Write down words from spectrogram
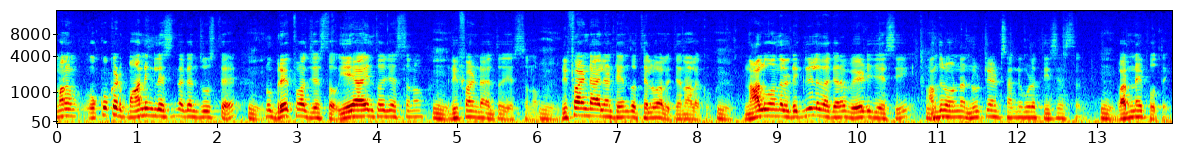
మనం ఒక్కొక్కటి మార్నింగ్ లేచిన దగ్గర చూస్తే నువ్వు బ్రేక్ఫాస్ట్ చేస్తావు. ఏ ఆయిల్తో చేస్తున్నావు? రిఫైండ్ ఆయిల్తో చేస్తున్నావు. రిఫైండ్ ఆయిల్ అంటే ఏందో తెలియాలి జనాలకు. నాలుగు వందల డిగ్రీల దగ్గర వేడి చేసి అందులో ఉన్న న్యూట్రియంట్స్ అన్ని కూడా తీసేస్తారు. బర్న్ అయిపోతాయి.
